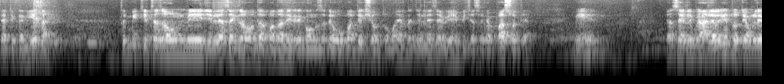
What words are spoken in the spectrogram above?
त्या ठिकाणी येत आहे तर मी तिथं जाऊन मी जिल्ह्याचा एक जबाबदार पदाधिकारी काँग्रेसचा तेव्हा उपाध्यक्ष होतो. माझ्याकडे जिल्ह्याच्या व्ही आय पीच्या सगळ्या पास होत्या. मी त्या सांगितलं मी आल्यावर येतो. ते म्हणले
